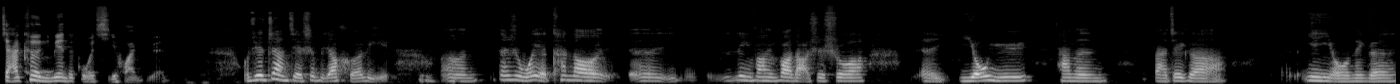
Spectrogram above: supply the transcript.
夹克里面的国旗还原。我觉得这样解释比较合理。嗯，但是我也看到呃另一方面报道是说，呃，由于他们把这个印有那个。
